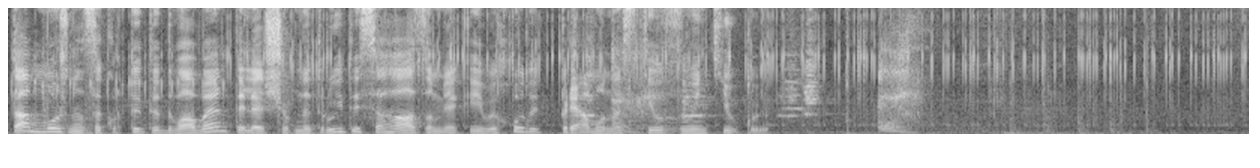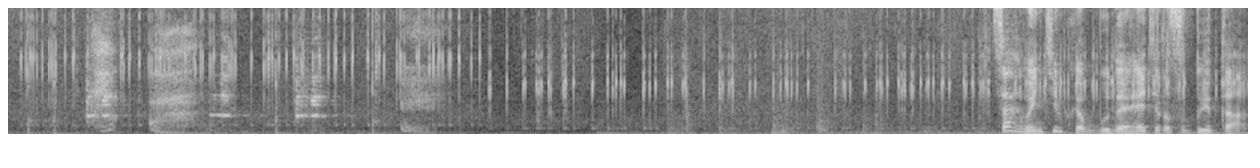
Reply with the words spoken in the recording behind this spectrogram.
Там можна закрутити два вентиля, щоб не труїтися газом, який виходить прямо на стіл з гвинтівкою. Ця гвинтівка буде геть розбита,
